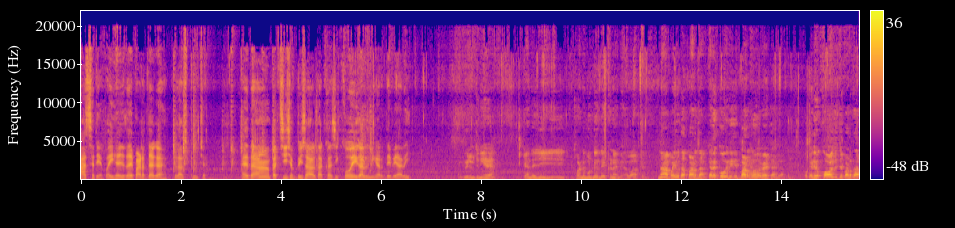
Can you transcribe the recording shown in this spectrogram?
ਹੱਸਦੇ ਆ ਭਾਈ ਹਜੇ ਤਾਂ ਇਹ ਪੜਦਾ ਹੈਗਾ ਪਲੱਸ 2 ਚ। ਇਹ ਤਾਂ 25 26 ਸਾਲ ਤੱਕ ਅਸੀਂ ਕੋਈ ਗੱਲ ਨਹੀਂ ਕਰਦੇ ਵਿਆਹ ਦੀ। ਫਿਲਮ 'ਚ ਨਹੀਂ ਹੈ ਕਹਿੰਦੇ ਜੀ ਤੁਹਾਡੇ ਮੁੰਡੇ ਨੂੰ ਦੇਖਣਾ ਹੈ ਵਿਆਹ ਵਾਸਤੇ। ਨਾ ਭਾਈ ਉਹ ਤਾਂ ਪੜਦਾ ਕਹਿੰਦੇ ਕੋਈ ਨਹੀਂ ਜੀ ਪੜ੍ਹ ਲਵਾਂ ਬੈਠਾਂਗਾ। ਉਹ ਕਹਿੰਦੇ ਉਹ ਕਾਲਜ 'ਚ ਪੜਦਾ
